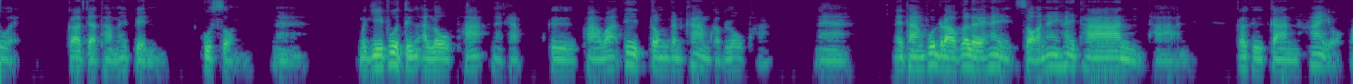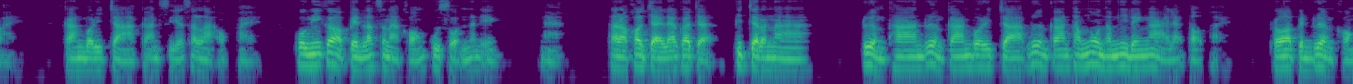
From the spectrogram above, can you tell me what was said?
ด้วย ก็จะทำให้เป็นกุศลนะเมื่อกี้พูดถึงอโลภะนะครับ คือภาวะที่ตรงกันข้ามกับโลภะนะในทางพุทธเราก็เลยให้สอนให้ให้ทานทาน ก็คือการให้ออกไป การบริจาคการเสียสละออกไป พวกนี้ก็เป็นลักษณะของกุศลนั่นเองนะถ้าเราเข้าใจแล้วก็จะพิจารณาเรื่องทานเรื่องการบริจาคเรื่องการทำโน่นทำนี่ได้ง่ายแล้วต่อไป เพราะว่าเป็นเรื่องของ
